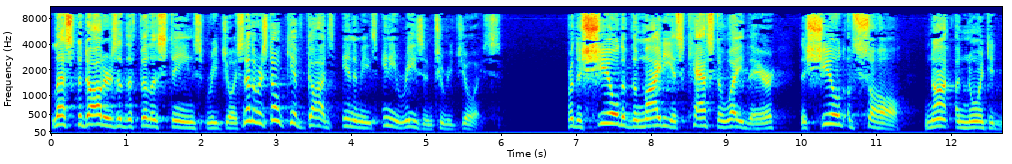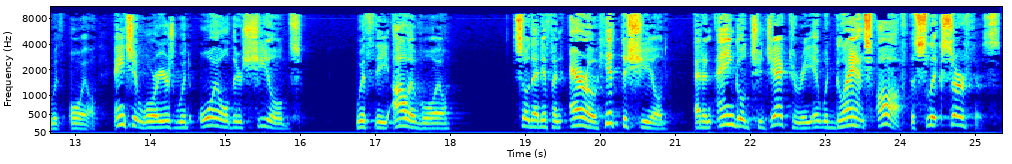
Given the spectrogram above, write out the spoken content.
lest the daughters of the Philistines rejoice. In other words, don't give God's enemies any reason to rejoice. For the shield of the mighty is cast away there, the shield of Saul, not anointed with oil. Ancient warriors would oil their shields with the olive oil so that if an arrow hit the shield at an angled trajectory, it would glance off the slick surface.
